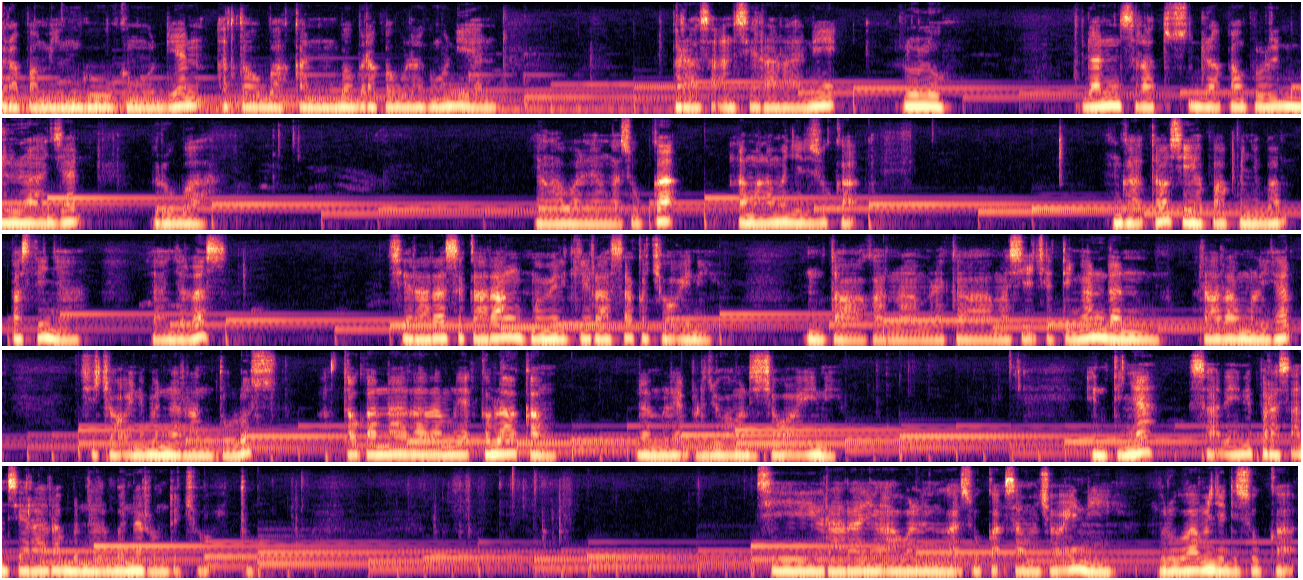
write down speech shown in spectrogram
Beberapa minggu kemudian atau bahkan beberapa bulan kemudian perasaan si Rara ini luluh dan 180 derajat berubah. Yang awalnya nggak suka lama-lama jadi suka. Nggak tahu siapa penyebab pastinya. Yang jelas si Rara sekarang memiliki rasa ke cowok ini. Entah karena mereka masih chattingan dan Rara melihat si cowok ini beneran tulus atau karena Rara melihat ke belakang dan melihat perjuangan si cowok ini. Intinya, saat ini perasaan si Rara benar-benar untuk cowok itu. Si Rara yang awalnya nggak suka sama cowok ini berubah menjadi suka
